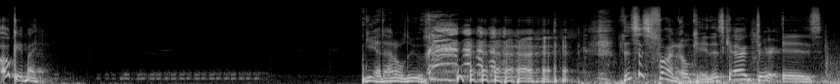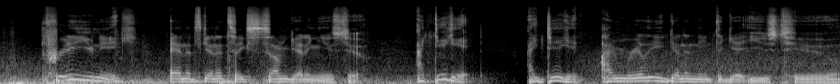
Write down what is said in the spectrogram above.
Okay, bye. Yeah, that'll do. this is fun. Okay, this character is pretty unique and it's gonna take some getting used to. I dig it. I dig it. I'm really gonna need to get used to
